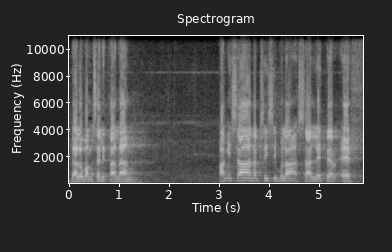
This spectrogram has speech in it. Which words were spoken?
dalawang salita lang. Ang isa nagsisimula sa letter F.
